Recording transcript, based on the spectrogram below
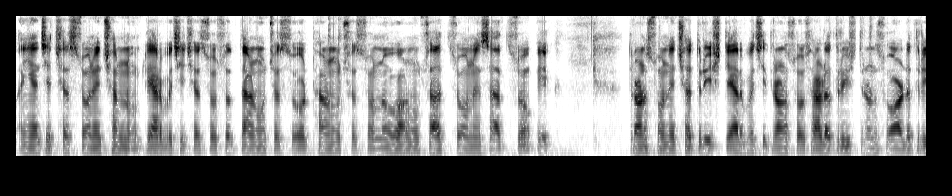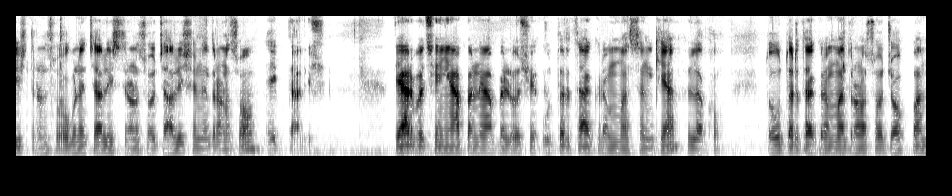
અહીંયા છે છસો અને છન્નું, ત્યાર પછી છસો સત્તાણું, છસો અઠ્ઠાણું, છસો નવ્વાણું, સાતસો અને સાતસો એક. ત્રણસો ને છત્રીસ, ત્યાર પછી ત્રણસો સાડત્રીસ ત્રણસો આડત્રીસ ત્રણસો ઓગણચાલીસ ત્રણસો ચાલીસ અને ત્રણસો એકતાલીસ ત્યાર પછી અહીંયા આપણને આપેલો છે ઉતરતા ક્રમમાં સંખ્યા લખો. તો ઉતરતા ક્રમમાં ત્રણસો ચોપન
